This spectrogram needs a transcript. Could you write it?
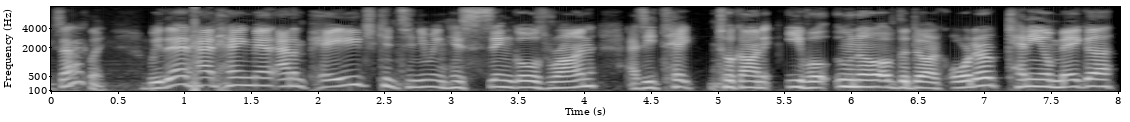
Exactly. We then had Hangman Adam Page continuing his singles run as he take took on Evil Uno of the Dark Order. Kenny Omega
